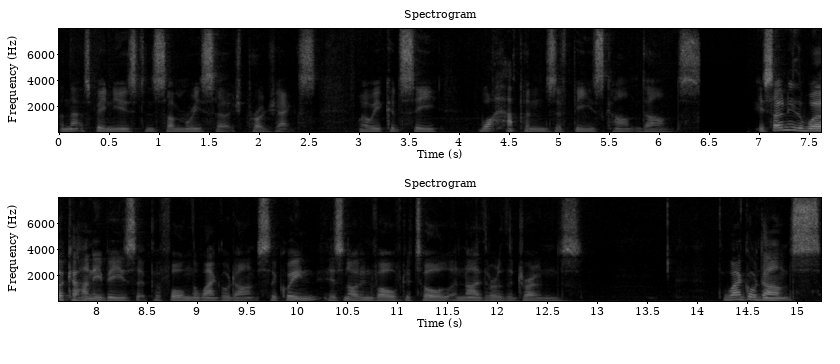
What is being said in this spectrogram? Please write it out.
And that's been used in some research projects where we could see what happens if bees can't dance. It's only the worker honeybees that perform the waggle dance. The queen is not involved at all and neither are the drones. The waggle dance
